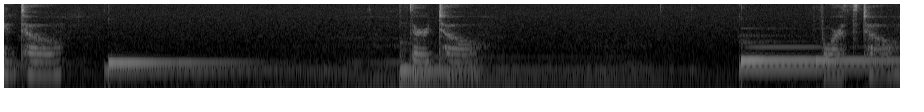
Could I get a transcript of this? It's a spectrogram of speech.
second toe, third toe, fourth toe,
